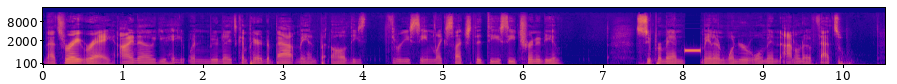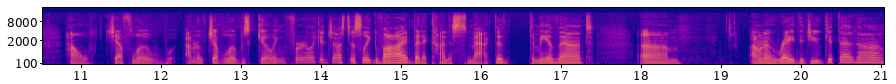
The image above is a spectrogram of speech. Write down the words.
That's right, Ray. I know you hate when Moon Knight's compared to Batman, but all these three seem like such the DC trinity of Superman, Man, and Wonder Woman. I don't know if that's how Jeph Loeb. I don't know if Jeph Loeb was going for like a Justice League vibe, but it kind of smacked it to me of that. Um, I don't know, Ray. Did you get that uh,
